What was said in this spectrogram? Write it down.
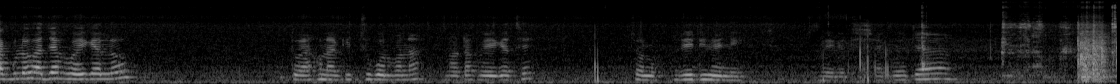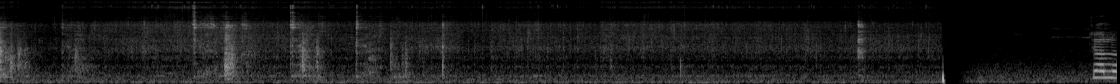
শাকগুলো ভাজা হয়ে গেল। তো এখন আর কিচ্ছু করব না, নটা হয়ে গেছে। চলো রেডি হয়ে নিই। হয়ে গেছে শাক ভাজা। চলো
